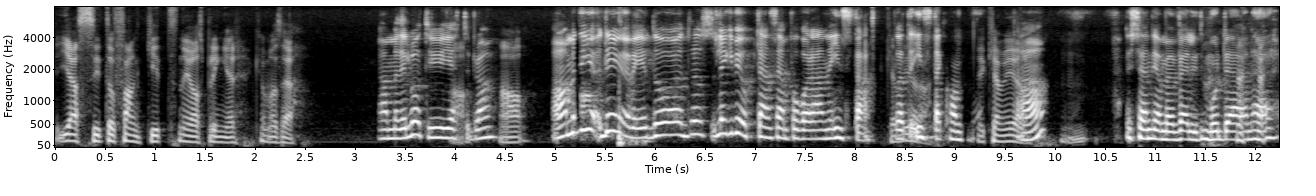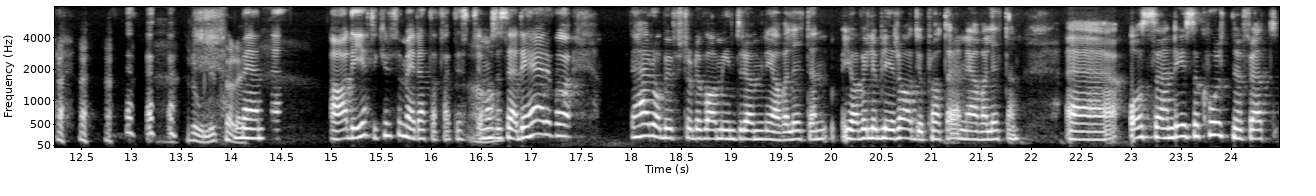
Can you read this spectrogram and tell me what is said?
uh, jazzigt och funkigt när jag springer kan man säga. Ja men det låter ju jättebra. Ja, ja. ja men det, det gör vi. Då, då, lägger vi upp den sen på våran Insta. Kan vårt Insta-konto. Det kan vi göra. Ja. Mm. Nu kände jag mig väldigt modern här. Roligt för dig. Men, Ja, det är jättekul för mig detta faktiskt. Ja. Jag måste säga, det här var det här Robin förstår det var min dröm när jag var liten. Jag ville bli radiopratare när jag var liten. Eh, och sen det är så coolt nu för att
